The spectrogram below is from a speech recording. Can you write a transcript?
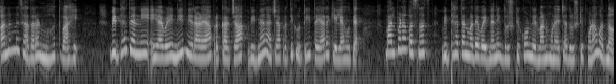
अनन्यसाधारण महत्त्व आहे. विद्यार्थ्यांनी यावेळी निरनिराळ्या प्रकारच्या विज्ञानाच्या प्रतिकृती तयार केल्या होत्या. बालपणापासूनच विद्यार्थ्यांमध्ये वैज्ञानिक दृष्टिकोन निर्माण होण्याच्या दृष्टिकोनामधनं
